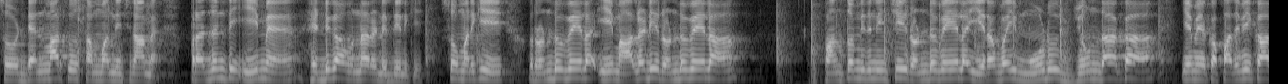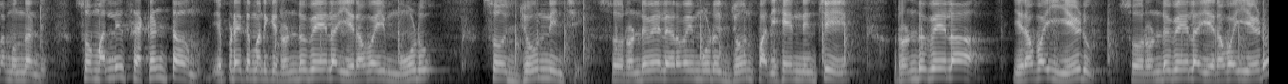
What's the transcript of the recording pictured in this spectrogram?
సో డెన్మార్క్కు సంబంధించిన ఆమె. ప్రజెంట్ ఈమె హెడ్గా ఉన్నారండి దీనికి. సో మనకి రెండు వేల ఈమె ఆల్రెడీ రెండు వేల పంతొమ్మిది నుంచి రెండు వేల ఇరవై మూడు జూన్ దాకా ఈమె యొక్క పదవీ కాలం ఉందండి. సో మళ్ళీ సెకండ్ టర్మ్ ఎప్పుడైతే మనకి రెండు వేల ఇరవై మూడు సో జూన్ నుంచి సో రెండు వేల ఇరవై మూడు జూన్ పదిహేను నుంచి రెండు వేల ఇరవై ఏడు సో రెండు వేల ఇరవై ఏడు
